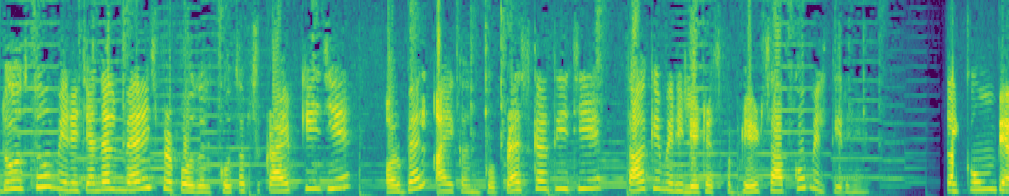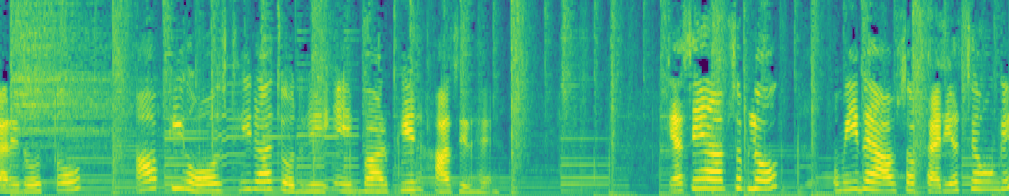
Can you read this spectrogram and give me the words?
दोस्तों, मेरे चैनल मैरिज प्रपोजल को सब्सक्राइब कीजिए और बेल आइकन को प्रेस कर दीजिए ताकि मेरी लेटेस्ट अपडेट्स आपको मिलती रहें। प्यारे दोस्तों, आपकी होस्ट हीरा चौधरी एक बार फिर हाजिर है। कैसे हैं आप सब लोग? उम्मीद है आप सब खैरियत से होंगे।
